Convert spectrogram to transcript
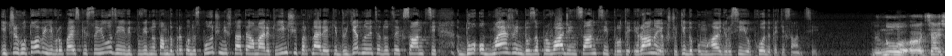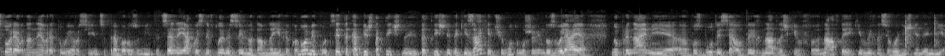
і чи готові Європейський Союз і відповідно там, до прикладу, Сполучені Штати Америки, інші партнери, які доєднуються до цих санкцій, до обмежень, до запроваджень санкцій проти Ірану, якщо ті допомагають Росії обходити ті санкції? Ну, е, ця історія вона не врятує Росію. Це треба розуміти. Це не якось не вплине сильно там на їх економіку. Це така більш тактичний, тактичний такий захід. Чому? Тому що він дозволяє, ну принаймні, е, позбутися отих надлишків нафти, які в них на сьогоднішній день є.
